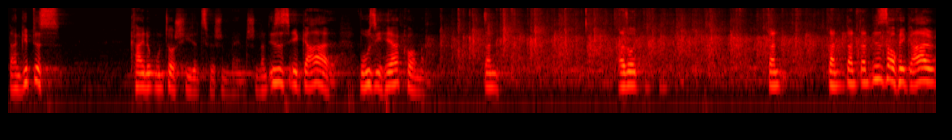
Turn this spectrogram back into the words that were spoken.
dann gibt es keine Unterschiede zwischen Menschen. Dann ist es egal, wo sie herkommen. Dann, also, dann, dann, dann, dann ist es auch egal,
